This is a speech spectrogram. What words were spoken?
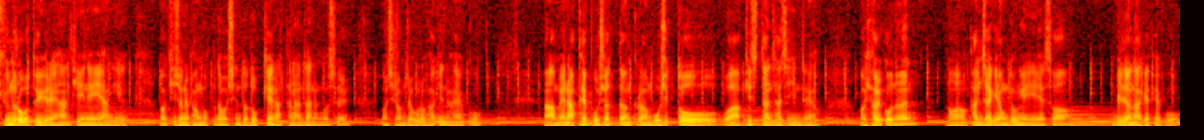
균으로부터 유래한 DNA 양이 어, 기존의 방법보다 훨씬 더 높게 나타난다는 것을 어, 실험적으로 확인을 하였고 아, 맨 앞에 보셨던 그런 모식도와 비슷한 사진인데요. 어, 혈구는 어, 반작의 영동에 의해서 밀려나게 되고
